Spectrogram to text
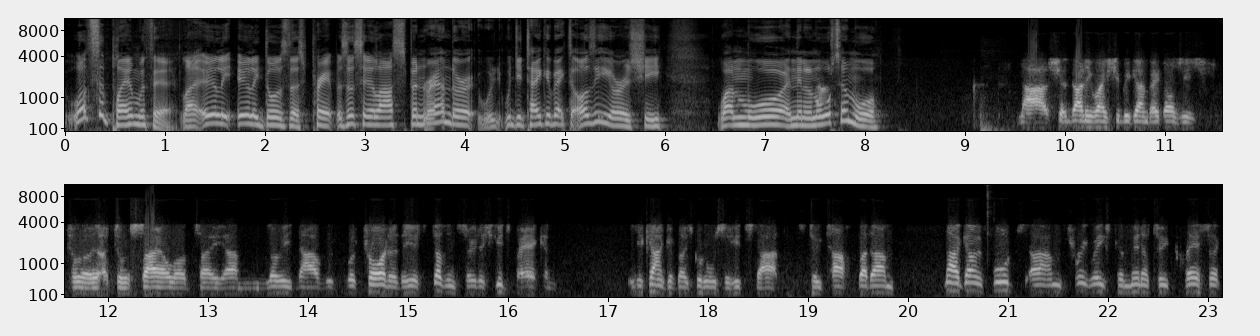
what's the plan with her? Like early early doors this prep. Is this her last spin round, or would you take her back to Aussie, or is she one more and then an autumn, or? Nah, she, the only way she'd be going back to Aussie is to a, to a sale. I'd say, um, Louis. Nah, we've, we've tried her there. It doesn't suit her. She gets back, and you can't give those good horses a head start. It's too tough. But um, no, going forward, um, three weeks to Manitou Classic,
